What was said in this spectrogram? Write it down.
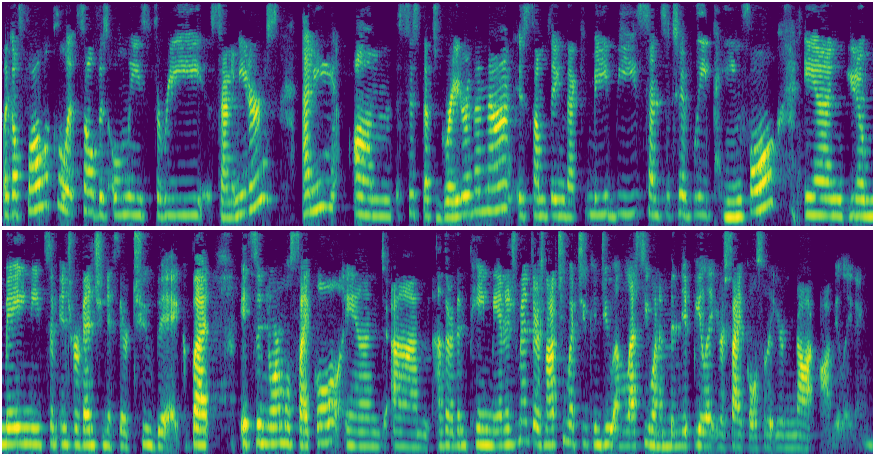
Like a follicle itself is only three centimeters. Any um, cyst that's greater than that is something that may be sensitively painful and you know may need some intervention if they're too big. But it's a normal cycle, and um, other than pain management, there's not too much you can do unless you want to manipulate your cycle so that you're not ovulating.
